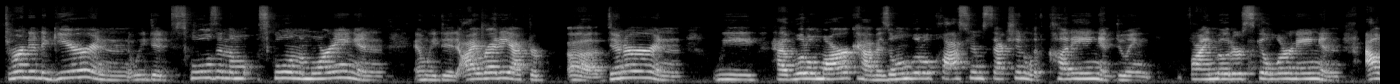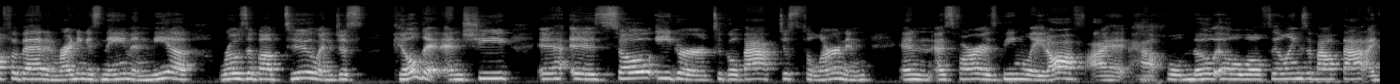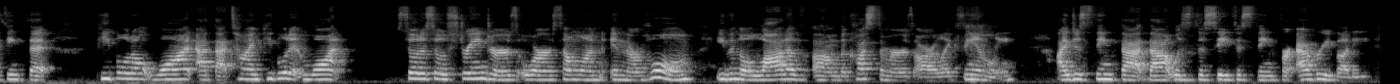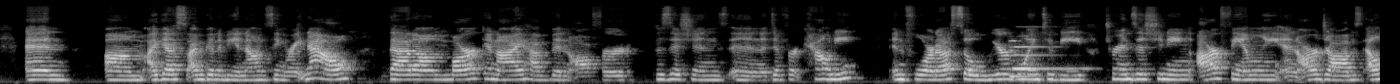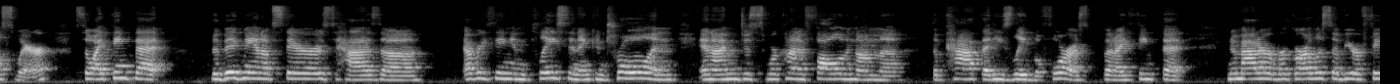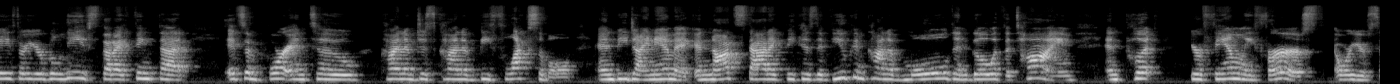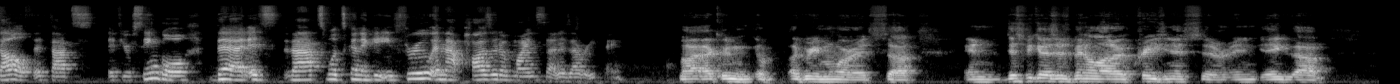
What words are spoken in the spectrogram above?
turned into gear and we did schools in the school in the morning and and we did i-Ready after uh, dinner and we had little Mark have his own little classroom section with cutting and doing fine motor skill learning and alphabet and writing his name and Mia rose above too and just killed it. And she is so eager to go back just to learn. And and as far as being laid off I hold no ill will feelings about that. I think that people don't want at that time people didn't want so to so strangers or someone in their home even though a lot of um, the customers are like family. I just think that that was the safest thing for everybody. And um, i guess i'm going to be announcing right now that um, mark and i have been offered positions in a different county in florida. So we're going to be transitioning our family and our jobs elsewhere. So i think that the big man upstairs has uh, everything in place and in control and and i'm just we're kind of following on the the path that he's laid before us. But i think that no matter regardless of your faith or your beliefs that i think that it's important to kind of just kind of be flexible and be dynamic and not static because if you can kind of mold and go with the time and put your family first or yourself if that's if you're single that it's that's what's going to get you through and that positive mindset is everything I, couldn't agree more. It's uh, and just because there's been a lot of craziness and a uh,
